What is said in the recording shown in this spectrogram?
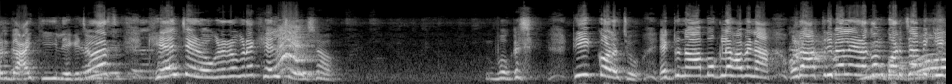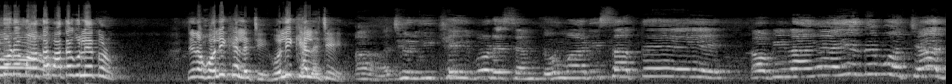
ওর গায়ে কি লেগেছে। খেলছে রোগড়ে রোগড়ে খেলছে এসব। বকেছে ঠিক করেছ। একটু না বকলে হবে না। ও রাত্রিবেলা এরকম করছে আমি কি করে মাথা ফাতাগুলো এ করব? যেন হোলি খেলেছে হোলি খেলেছে। হোলি খেলব রে শ্যাম তোমারই সাথে। আমি রাঙাই দেবো চাঁদ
